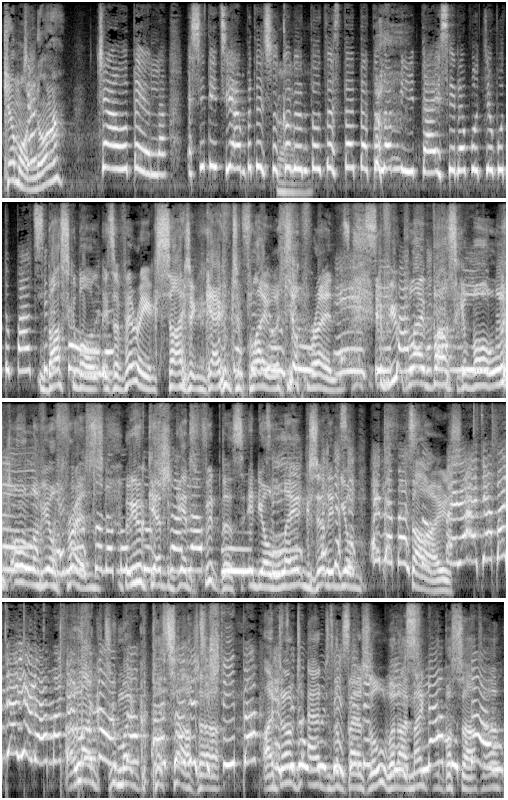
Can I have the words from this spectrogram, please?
Come on, Nonna. Ciao bella, e se iniziamo adesso con tutta sta data la vita e se la buttiamo tu pazzi Basketball is a very exciting game to play with your friends. If you play basketball with all of your friends, you can get fitness in your legs and in your thighs. I like to make passata. I don't add the basil when I make the passata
